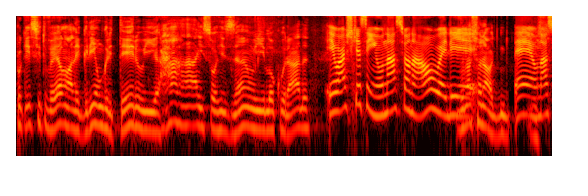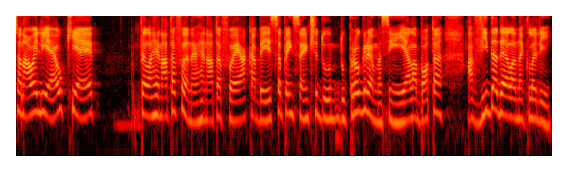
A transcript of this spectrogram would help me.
Porque se tu vê é uma alegria, um griteiro e haha, e sorrisão e loucurada. Eu acho que assim, o Nacional, ele. Do Nacional. É, o isso. Nacional, ele é o que é pela Renata Fã, né? A Renata Fã é a cabeça pensante do, do programa, assim. E ela bota a vida dela naquilo ali.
